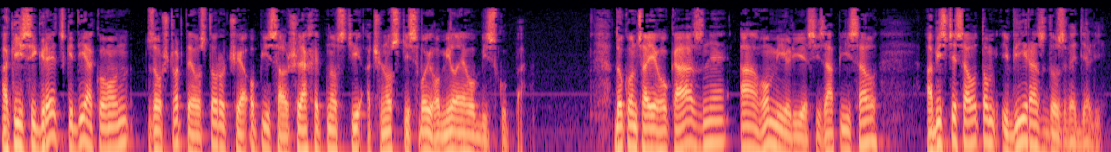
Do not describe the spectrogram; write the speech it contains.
Akýsi grécky diakón zo 4. storočia opísal šľachetnosti a čnosti svojho milého biskupa. Dokonca jeho kázne a homílie si zapísal, aby ste sa o tom i výraz dozvedeli –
